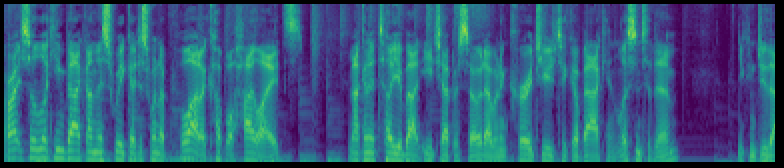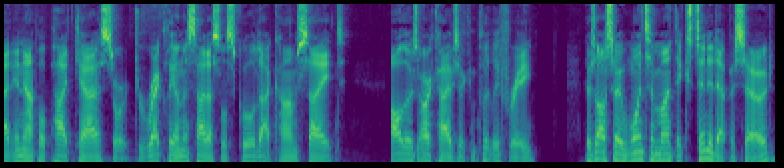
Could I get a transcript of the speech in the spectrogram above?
All right, so looking back on this week, I just want to pull out a couple highlights. I'm not going to tell you about each episode. I would encourage you to go back and listen to them. You can do that in Apple Podcasts or directly on the sidehustleschool.com site. All those archives are completely free. There's also a once a month extended episode.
